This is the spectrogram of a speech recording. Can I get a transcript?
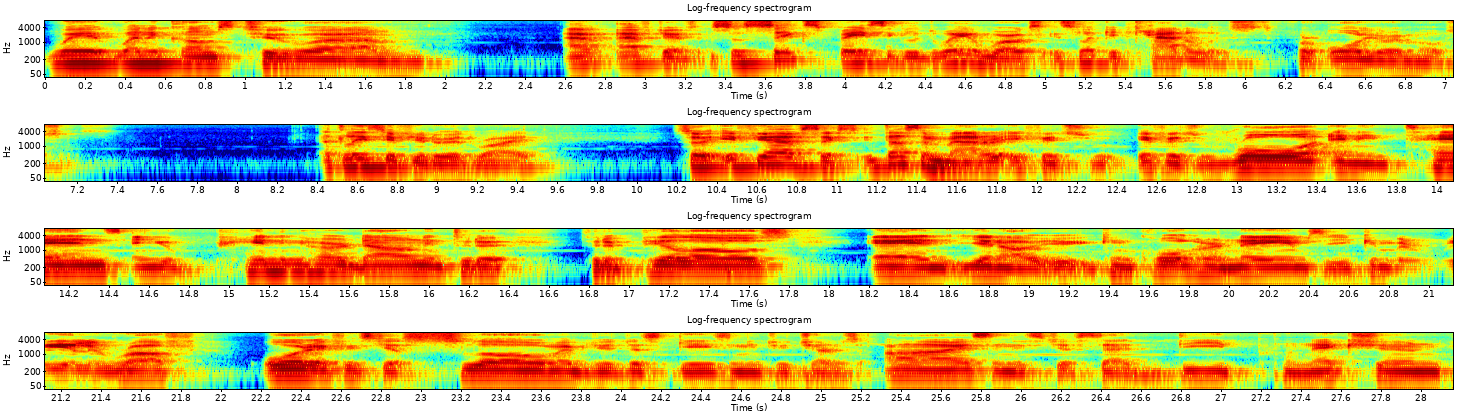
when it comes to um, after so sex, basically the way it works is like a catalyst for all your emotions. At least if you do it right. So if you have sex, it doesn't matter if it's if it's raw and intense and you're pinning her down into the to the pillows and you know you can call her names, you can be really rough or if it's just slow, maybe you're just gazing into each other's eyes and it's just that deep connection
